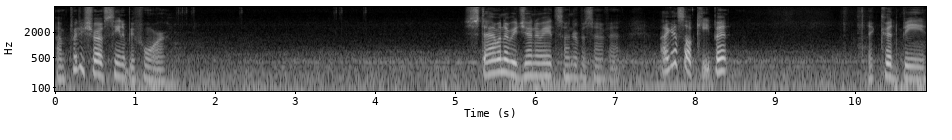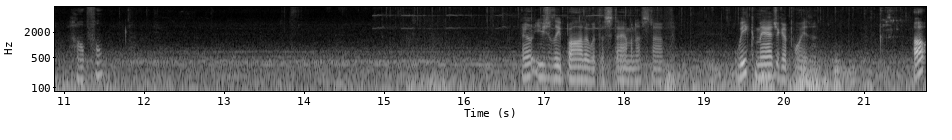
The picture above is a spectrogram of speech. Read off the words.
I'm pretty sure I've seen it before. Stamina regenerates 100% of it. I guess I'll keep it. It could be helpful. I don't usually bother with the stamina stuff. Weak magica poison. Oh!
